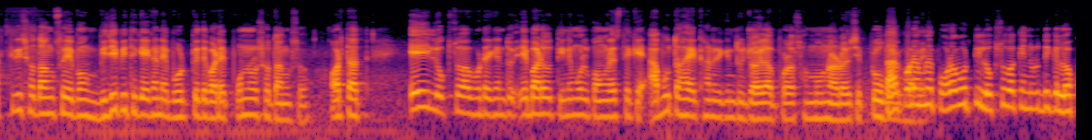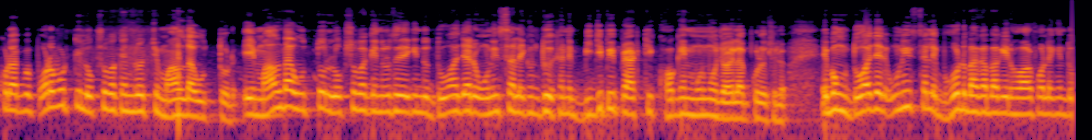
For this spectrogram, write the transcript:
আটত্রিশ শতাংশ এবং বিজেপি থেকে এখানে ভোট পেতে পারে পনেরো শতাংশ। অর্থাৎ এই লোকসভা ভোটে কিন্তু এবারেও তৃণমূল কংগ্রেস থেকে আবু তাহের খানের কিন্তু জয়লাভ করার সম্ভাবনা রয়েছে তারপরে আমরা পরবর্তী লোকসভা কেন্দ্র দিকে লক্ষ্য রাখব। পরবর্তী লোকসভা কেন্দ্র হচ্ছে মালদা উত্তর। এই মালদা উত্তর লোকসভা কেন্দ্র থেকে কিন্তু দু হাজার উনিশ সালে কিন্তু এখানে বিজেপি প্রার্থী খগেন মুর্মু জয়লাভ করেছিল এবং দু হাজার উনিশ সালে ভোট ভাগাভাগির হওয়ার ফলে কিন্তু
